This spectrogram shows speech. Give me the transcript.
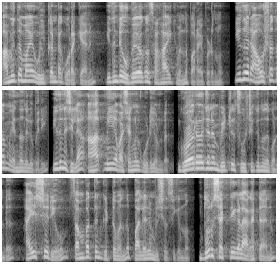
അമിതമായ ഉത്കണ്ഠ കുറയ്ക്കാനും ഇതിന്റെ ഉപയോഗം സഹായിക്കുമെന്ന് പറയപ്പെടുന്നു. ഇതൊരു ഔഷധം എന്നതിലുപരി ഇതിന് ചില ആത്മീയ വശങ്ങൾ കൂടിയുണ്ട്. ഗോരോചനം വീട്ടിൽ സൂക്ഷിക്കുന്നത് കൊണ്ട് ഐശ്വര്യവും സമ്പത്തും കിട്ടുമെന്ന് പലരും വിശ്വസിക്കുന്നു. ദുർശക്തികളെ അകറ്റാനും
